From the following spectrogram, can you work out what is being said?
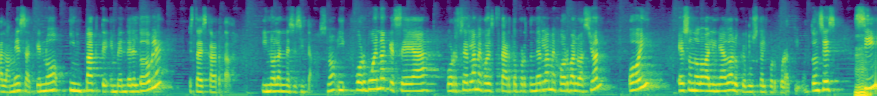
a la mesa que no impacte en vender el doble, está descartada y no la necesitamos, ¿no? Y por buena que sea, por ser la mejor startup, por tener la mejor evaluación, hoy eso no va alineado a lo que busca el corporativo. Entonces, mm. sí,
